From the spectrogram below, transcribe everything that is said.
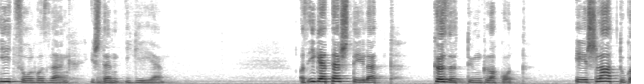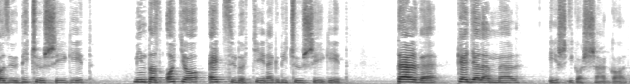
Így szól hozzánk Isten igéje. Az ige testé lett, közöttünk lakott, és láttuk az ő dicsőségét, mint az atya egyszülöttjének dicsőségét, telve kegyelemmel és igazsággal.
